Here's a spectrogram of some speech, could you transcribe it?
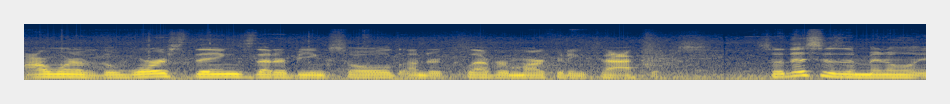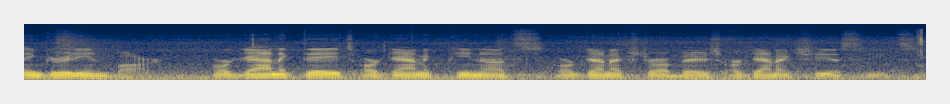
are one of the worst things that are being sold under clever marketing tactics. So this is a minimal ingredient bar. Organic dates, organic peanuts, organic strawberries, organic chia seeds.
